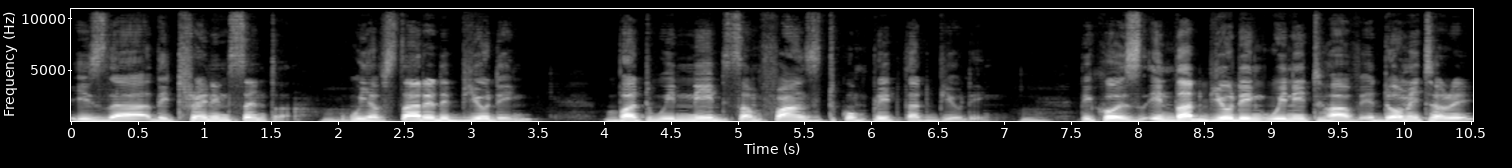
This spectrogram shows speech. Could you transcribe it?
is the, the training center. Mm-hmm. We have started a building, but we need some funds to complete that building mm. because in that building we need to have a dormitory,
